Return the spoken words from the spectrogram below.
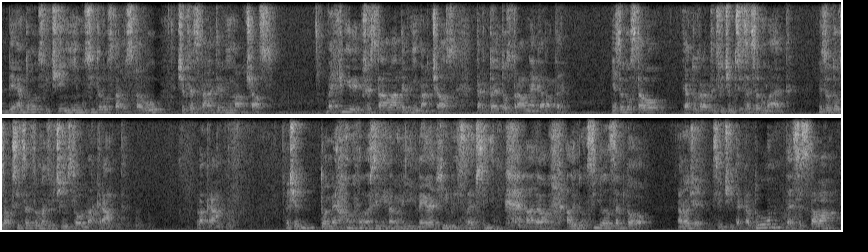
během toho cvičení musíte dostat do stavu, že přestanete vnímat čas. Ve chvíli přestáváte vnímat čas, tak to je to správné karate. Mně se to stalo, já to karate cvičím 37 let, mně se to za 37 let cvičení stalo dvakrát. Dvakrát. Takže to nehovoří o mých nejlepších výsledcích, ano, ale docílil jsem toho. Ano, že cvičíte katu, to je sestava,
